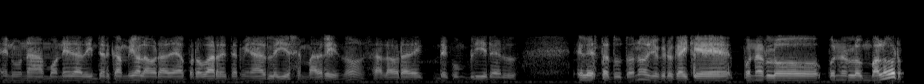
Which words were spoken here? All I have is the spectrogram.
en una moneda de intercambio a la hora de aprobar determinadas leyes en Madrid, ¿no? O sea, a la hora de, de cumplir el, el estatuto, ¿no? Yo creo que hay que ponerlo ponerlo en valor,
